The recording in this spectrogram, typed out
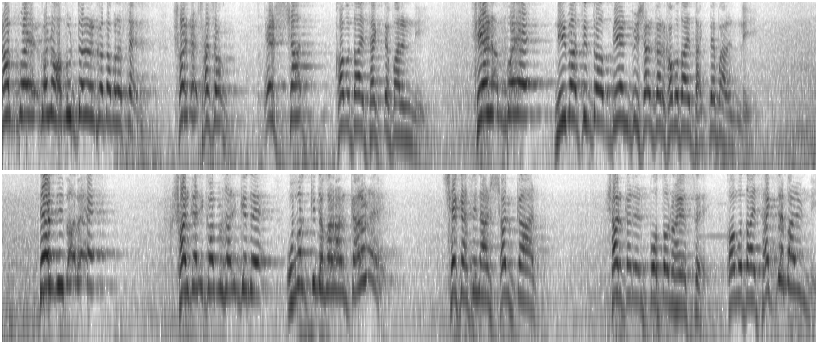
নব্বইয়ের কোনো অভ্যুত্থানের কথা বলেছেন। স্বৈর শাসক এরশাদ ক্ষমতায় থাকতে পারেননি। ছিয়ানব্বইয়ে নির্বাচিত বিএনপি সরকার ক্ষমতায় থাকতে পারেননি। তেমনিভাবে সরকারি কর্মচারীকে উপেক্ষিত করার কারণে শেখ হাসিনার সরকার, সরকারের পতন হয়েছে। ক্ষমতায় থাকতে পারেননি।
